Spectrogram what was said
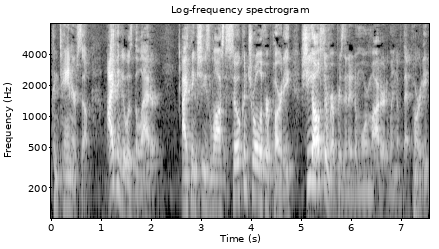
contain herself? I think it was the latter. I think she's lost so control of her party. She also represented a more moderate wing of that party,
